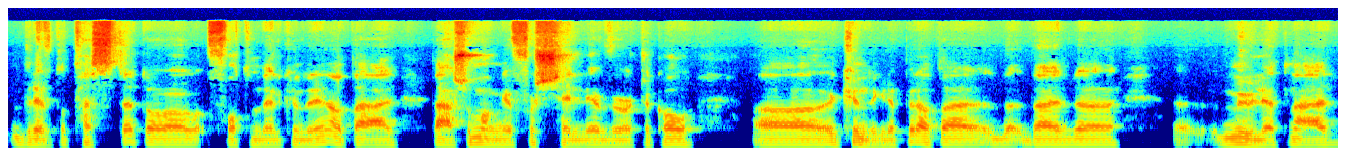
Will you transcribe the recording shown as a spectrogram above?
drevet og testet og fått en del kunder inn, at det er, det er så mange forskjellige vertical uh, kundegrupper at det er, uh, mulighetene er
